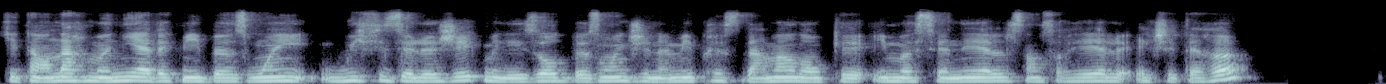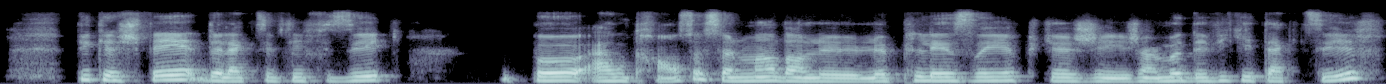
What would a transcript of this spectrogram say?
qui est en harmonie avec mes besoins, oui, physiologiques, mais les autres besoins que j'ai nommés précédemment, donc euh, émotionnels, sensoriels, etc., puis que je fais de l'activité physique pas à outrance, seulement dans le, plaisir, puis que j'ai un mode de vie qui est actif,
